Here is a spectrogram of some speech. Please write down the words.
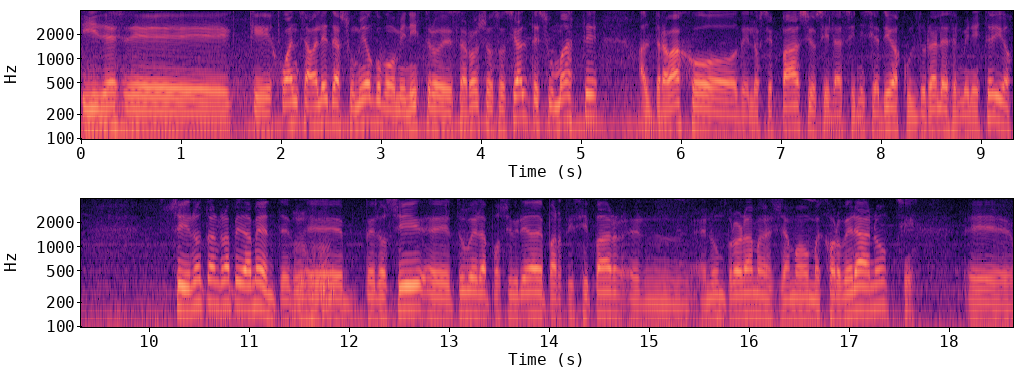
Y desde que Juan Zabaleta asumió como ministro de Desarrollo Social, ¿te sumaste al trabajo de los espacios y las iniciativas culturales del ministerio? Sí, no tan rápidamente, eh, pero sí eh, tuve la posibilidad de participar en, un programa que se llamó Mejor Verano. Sí. Eh,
